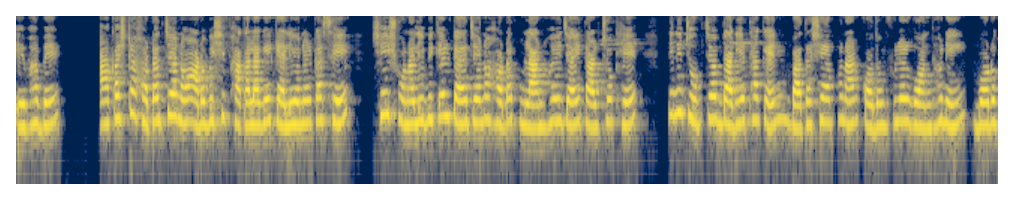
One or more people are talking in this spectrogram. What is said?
এভাবে? আকাশটা হঠাৎ যেন আরও বেশি ফাঁকা লাগে ক্যালিয়নের কাছে, সেই সোনালি বিকেলটা যেন হঠাৎ ম্লান হয়ে যায় তার চোখে। তিনি চুপচাপ দাঁড়িয়ে থাকেন, বাতাসে এখন আর কদম ফুলের গন্ধ নেই, বরং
